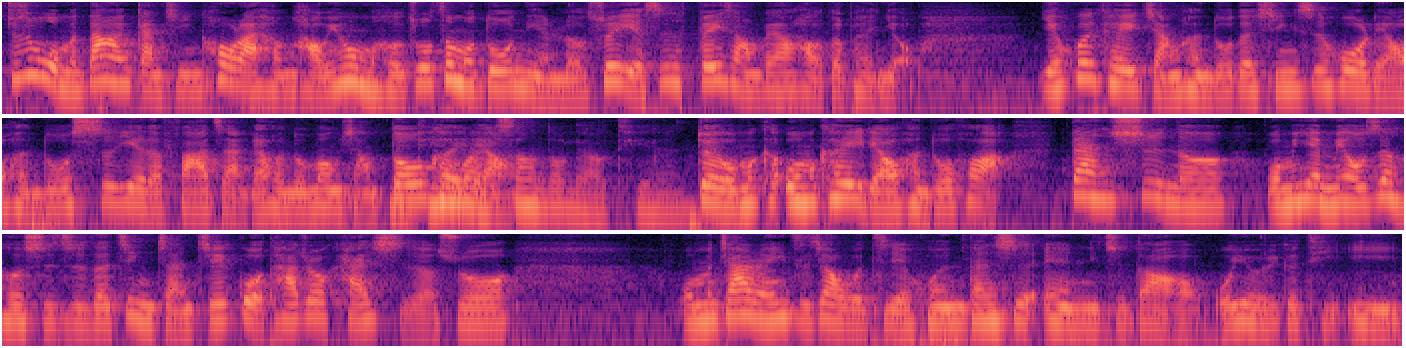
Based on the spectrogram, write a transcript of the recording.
就是我们当然感情后来很好，因为我们合作这么多年了，所以也是非常非常好的朋友，也会可以讲很多的心事，或聊很多事业的发展，聊很多梦想，都可以聊。晚上都聊天，对，我们可我们可以聊很多话，但是呢，我们也没有任何实质的进展。结果他就开始了说。我们家人一直叫我结婚，但是 Ann，你知道我有一个提议，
